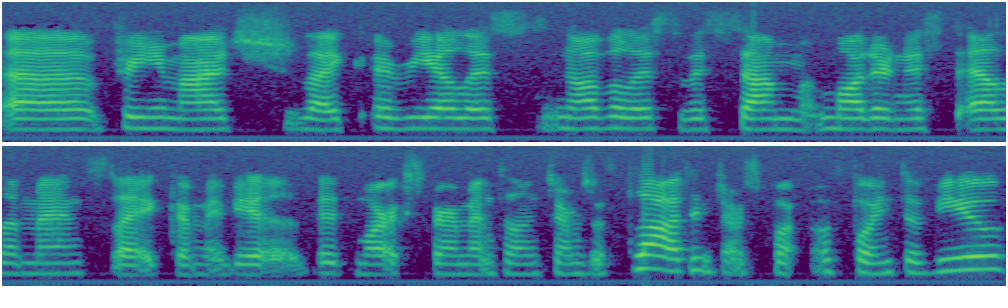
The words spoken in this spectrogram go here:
uh, pretty much like a realist novelist with some modernist elements, like uh, maybe a bit more experimental in terms of plot, in terms of point of view.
